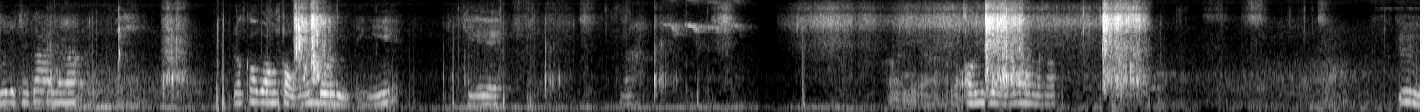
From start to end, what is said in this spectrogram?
เราจะใช้ได้นะฮะ แล้วก็วางกล่องข้างบนอย่างนี้ โอเค นะอันนี้อะเราออกซิเดียนข้างล่างนะครับ อืม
